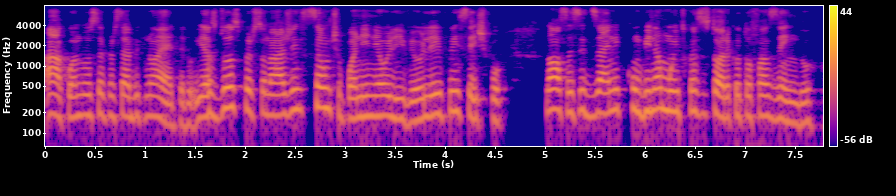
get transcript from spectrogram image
ah, quando você percebe que não é hétero. E as duas personagens são, tipo, a Nina e a Olivia. Eu olhei e pensei, tipo, nossa, esse design combina muito com essa história que eu tô fazendo.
